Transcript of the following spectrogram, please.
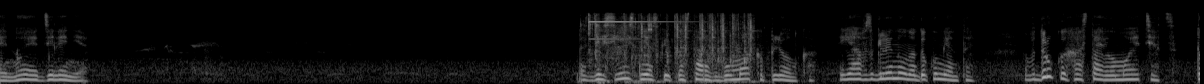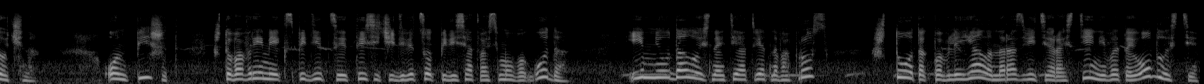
Потайное отделение. Здесь есть несколько старых бумаг и пленка. Я взгляну на документы. Вдруг их оставил мой отец. Точно. Он пишет, что во время экспедиции 1958 года им не удалось найти ответ на вопрос, что так повлияло на развитие растений в этой области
